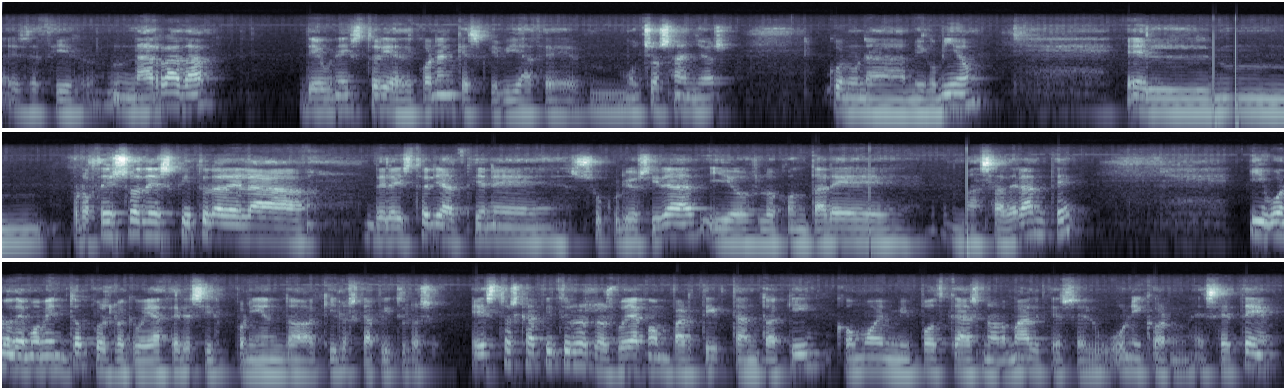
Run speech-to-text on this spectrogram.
es decir, narrada, de una historia de Conan que escribí hace muchos años con un amigo mío. El proceso de escritura de la, de la historia tiene su curiosidad y os lo contaré más adelante. Y bueno, de momento, pues lo que voy a hacer es ir poniendo aquí los capítulos. Estos capítulos los voy a compartir tanto aquí como en mi podcast normal, que es el Unicorn ST.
